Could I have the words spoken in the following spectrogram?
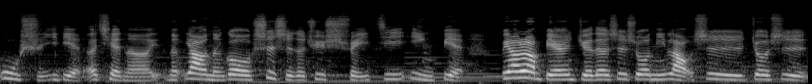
务实一点，而且呢，能要能够适时的去随机应变，不要让别人觉得是说你老是就是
